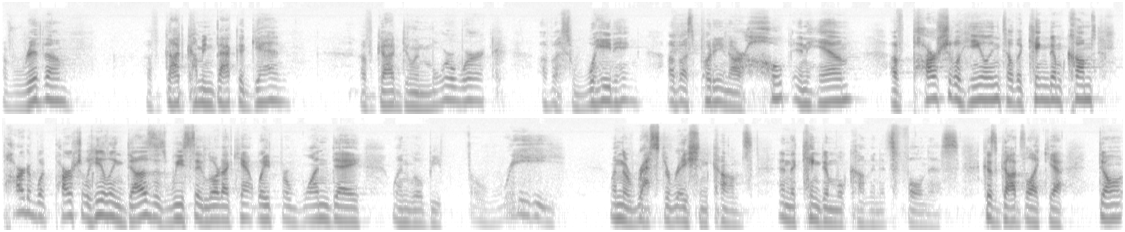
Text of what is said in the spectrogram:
of rhythm, of God coming back again, of God doing more work, of us waiting, of us putting our hope in Him, of partial healing till the kingdom comes. Part of what partial healing does is we say, Lord, I can't wait for one day when we'll be free, when the restoration comes and the kingdom will come in its fullness. Because God's like, yeah, don't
